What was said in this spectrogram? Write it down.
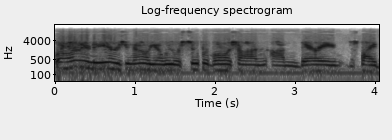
Well, earlier in the year, as you know, you know we were super bullish on on dairy, despite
